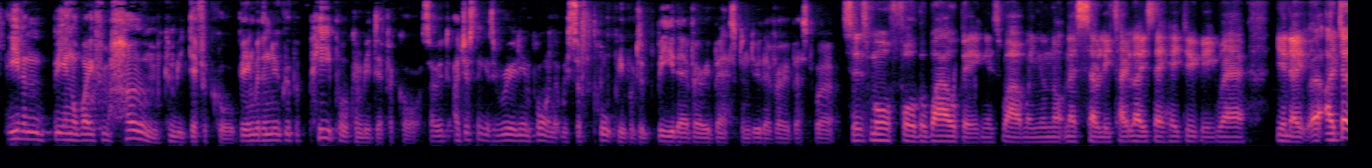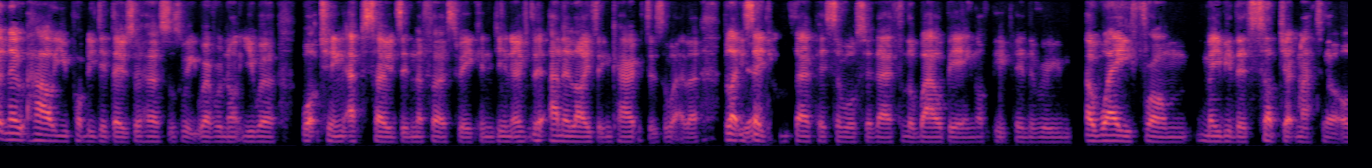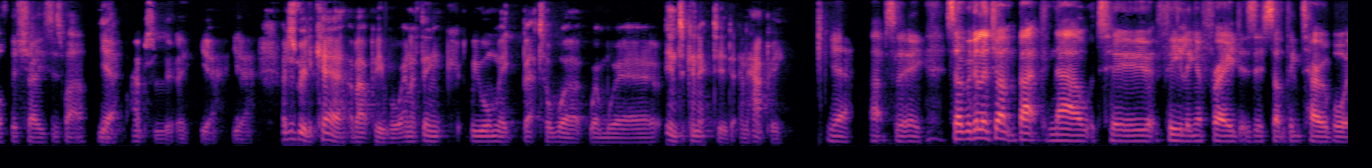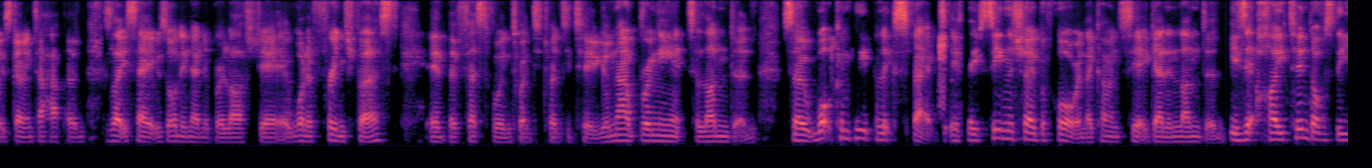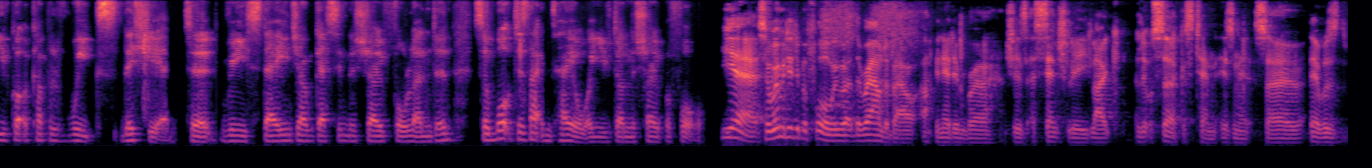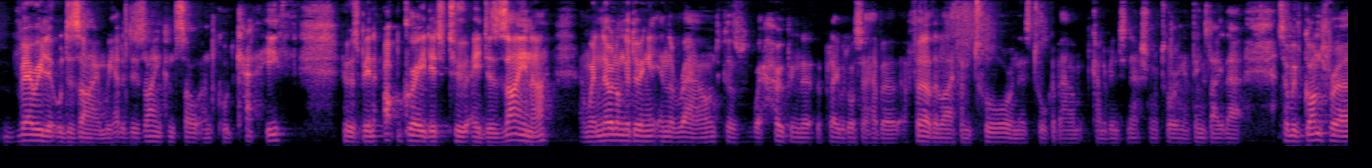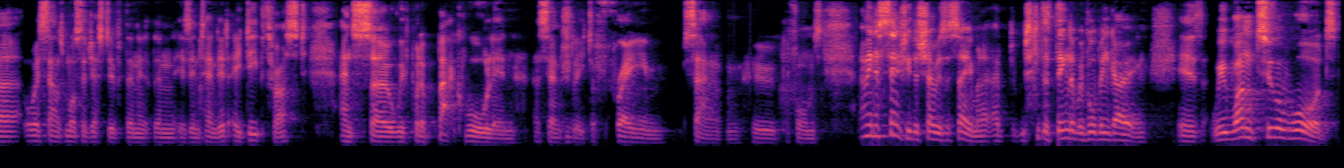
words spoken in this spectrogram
even being away from home can be difficult. Being with a new group of people can be difficult. So I just think it's really important that we support people to be their very best and do their very best work. So it's more for the well-being as well when you're not necessarily take, like you say, hey Duggee, where you know I don't know how you probably did those rehearsals week, whether or not you were watching episodes in the first week and you know analyzing characters or whatever. But like you yeah. say, therapists are also there for the well-being of people in the room, away from maybe the subject matter of the shows as well. Yeah, absolutely. Yeah, yeah. I just really care about people, and I think we all make better work when we're interconnected and happy. Yeah, absolutely. So we're going to jump back now to feeling afraid as if something terrible is going to happen. Because, like you say, it was on in Edinburgh last year. It won a Fringe first in the festival in 2022. You're now bringing it to London. So, what can people expect if they've seen the show before and they come and see it again in London? Is it heightened? Obviously, you've got a couple of weeks this year to restage, I'm guessing, the show for London. So, what does that entail when you've done the show before? Yeah. So, when we did it before, we were at the Roundabout up in Edinburgh, which is essentially like a little circus tent, isn't it? So there was very little design. We had a design consultant called Kat Heath, who has been upgraded to a designer, and we're no longer doing it in the round because we're hoping that the play would also have a, a, further life and tour, and there's talk about kind of international touring and things like that. So we've gone for a always sounds more suggestive than than is intended, a deep thrust, and so we've put a back wall in essentially to frame Sam, who performs. I mean, essentially, the show is the same. And I, the thing that we've all been going is we won two awards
